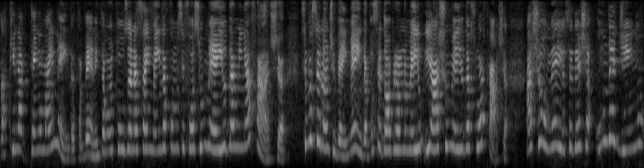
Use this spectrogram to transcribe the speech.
aqui na, tem uma emenda, tá vendo? Então, eu tô usando essa emenda como se fosse o meio da minha faixa. Se você não tiver emenda, você dobra no meio e acha o meio da sua faixa. Achou o meio, você deixa um dedinho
